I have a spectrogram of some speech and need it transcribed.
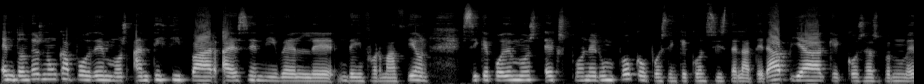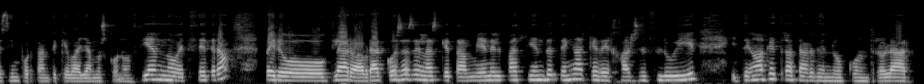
Entonces nunca podemos anticipar a ese nivel de, información. Sí que podemos exponer un poco pues en qué consiste la terapia, qué cosas es importante que vayamos conociendo, etcétera. Pero claro, habrá cosas en las que también el paciente tenga que dejarse fluir y tenga que tratar de no controlar.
